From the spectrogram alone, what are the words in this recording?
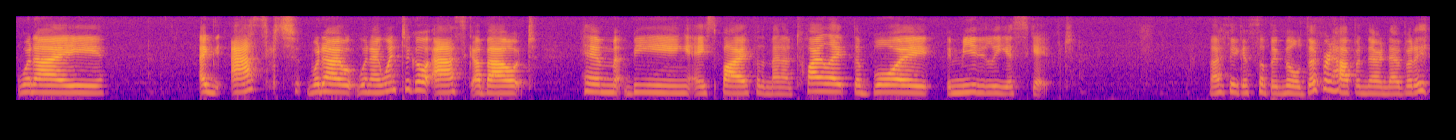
when I I asked when I when I went to go ask about him being a spy for the Men of Twilight, the boy immediately escaped. I think it's something a little different happened there, Nebody.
